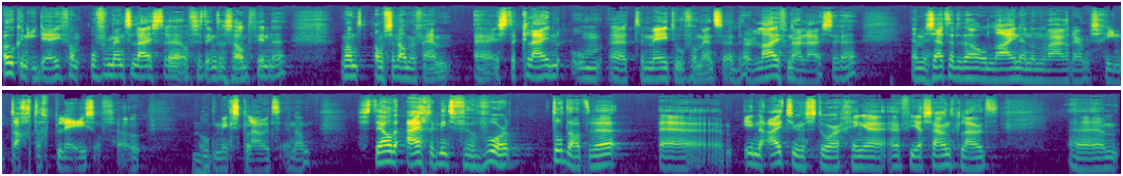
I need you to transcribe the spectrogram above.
ook een idee van of er mensen luisteren, of ze het interessant vinden. Want Amsterdam FM uh, is te klein om uh, te meten hoeveel mensen er live naar luisteren. En we zetten het wel online en dan waren er misschien 80 plays of zo hmm. op Mixcloud. En dan stelde eigenlijk niet zoveel voor, totdat we uh, in de iTunes Store gingen en via SoundCloud um,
